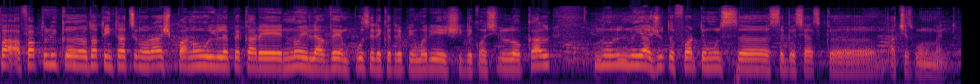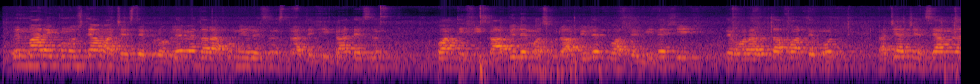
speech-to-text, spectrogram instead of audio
a faptului că odată intrați în oraș, panourile pe care noi le avem puse de către primărie și de Consiliul Local nu, nu îi ajută foarte mult să, să găsească acest monument. În mare cunoșteam aceste probleme, dar acum ele sunt stratificate, sunt cuantificabile, măsurabile foarte bine și ne vor ajuta foarte mult la ceea ce înseamnă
